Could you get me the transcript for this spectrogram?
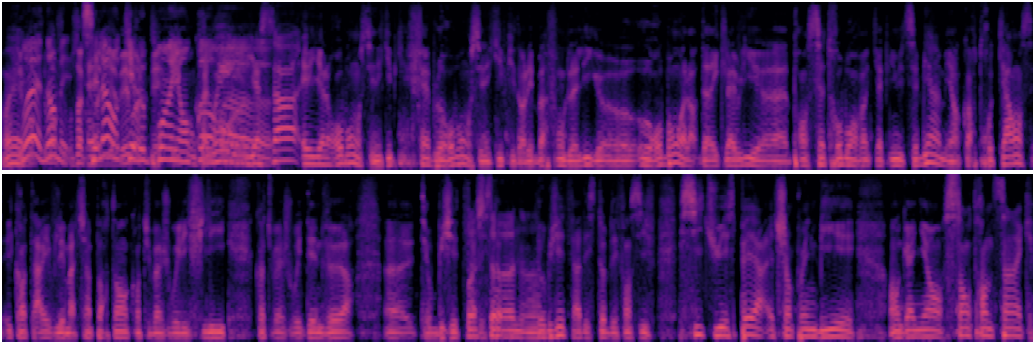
Ouais, Ouais, non, mais c'est là mis à où est bémol. le point Mais- est mais encore. il y a euh, ça et il y a le rebond. C'est une équipe qui est faible au rebond. C'est une équipe qui est dans les bas-fonds de la ligue euh, au rebond. Alors Derek Lively euh, prend 7 rebonds en 24 minutes, c'est bien, mais il y a encore trop de carences. Et quand tu arrives les matchs importants, quand tu vas jouer les Philly, quand tu vas jouer Denver, euh, tu es obligé de faire des stops. hein. T'es obligé de faire des stops défensifs. Si tu espères être champion NBA en gagnant 135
